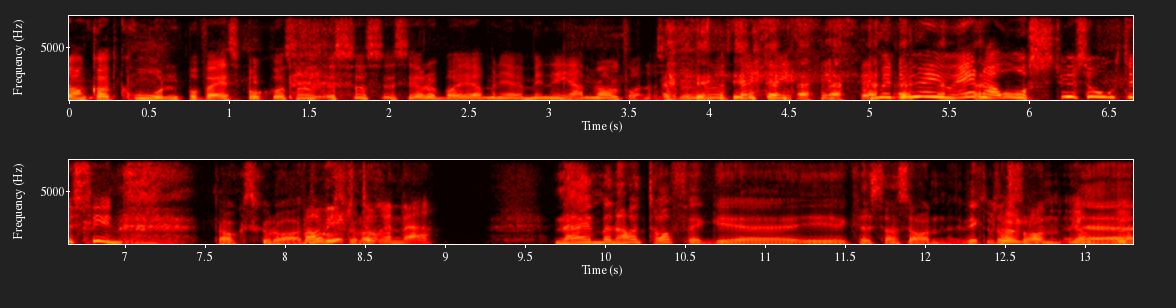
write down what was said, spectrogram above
den Krohn på Facebook, og så, så, så sier du bare ja, men jeg er mine jevnaldrende. Så da tenkte jeg men du er jo en av oss, du er så ung til sinns. Takk skal du ha. Var takk skal du ha. Viktoren der? Nei, men han traff jeg eh, i Kristiansand. Viktor Strand. Ja, ja,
